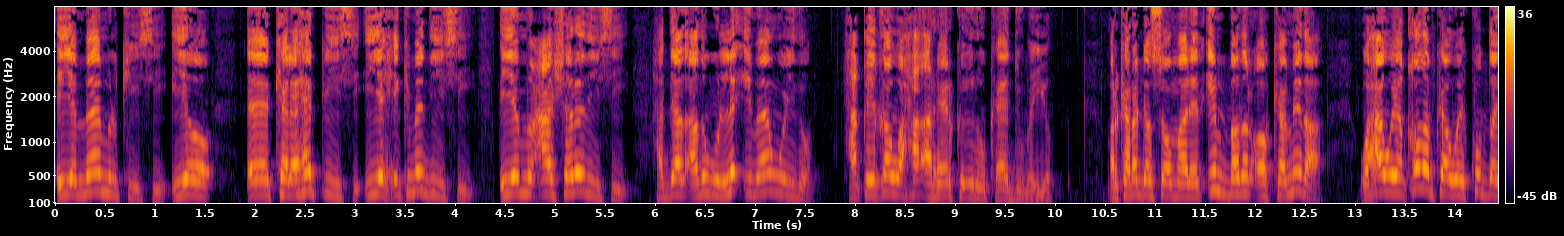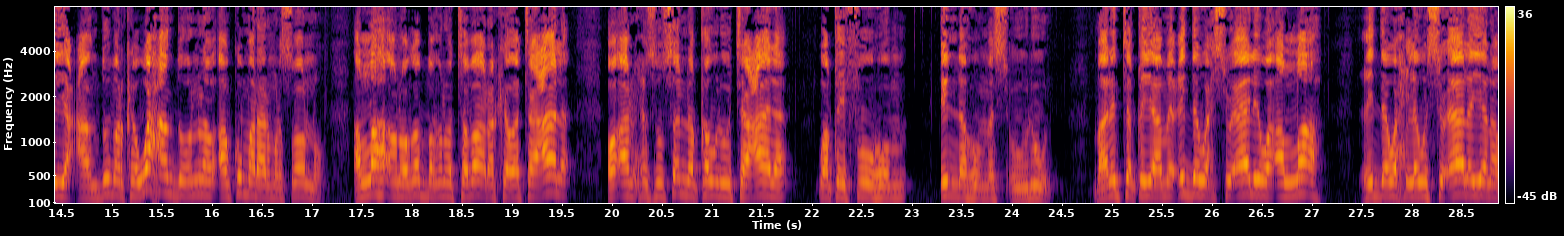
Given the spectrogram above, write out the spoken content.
iyo maamulkiisii iyo kala hagiisii iyo xikmadiisii iyo mucaasharadiisii haddaad adigu la imaan weydo xaqiiqo waxaa ah reerku inuu kaa dumayo marka ragga soomaaliyeed in badan oo ka mid a waxaa weeye qodobka way ku dayacaan dumarka. Waxaan doonana aan ku maraarmarsoonno allah aan oga baqno tabaaraka wa tacaala oo aan xusuusanno qowluhu tacaala waqifuuhum inahum mas'uuluun. Maalinta qiyaame cidda wax su'aali waa allah cidda wax la su'aalayana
